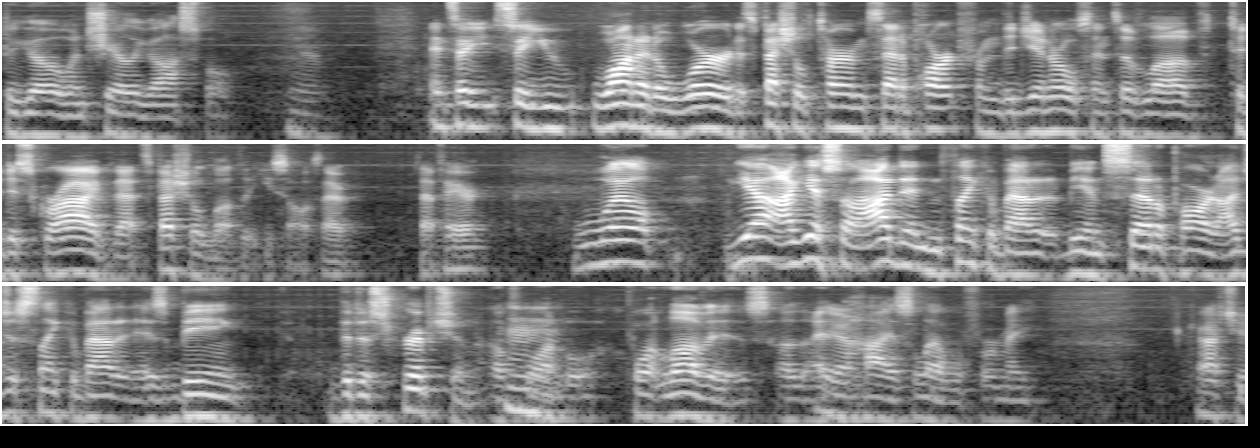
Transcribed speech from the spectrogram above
to go and share the gospel. Yeah. And so, you, so you wanted a word, a special term set apart from the general sense of love to describe that special love that you saw. Is that is that fair? Well, yeah, I guess so. I didn't think about it being set apart. I just think about it as being the description of Mm. what what love is at Yeah. the highest level for me. Gotcha.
